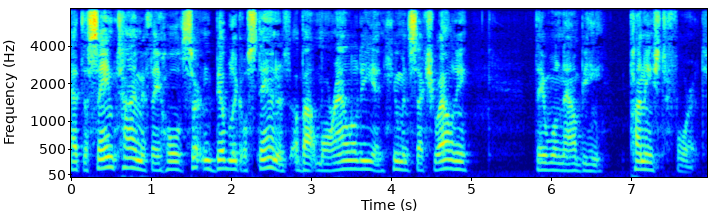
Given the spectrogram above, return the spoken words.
at the same time, if they hold certain biblical standards about morality and human sexuality, they will now be punished for it.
